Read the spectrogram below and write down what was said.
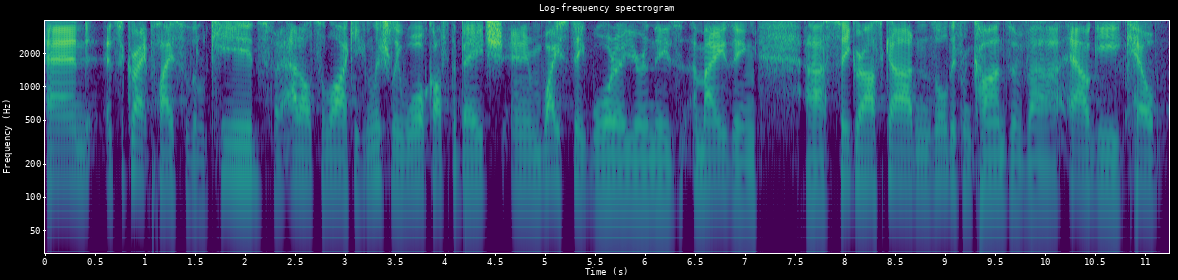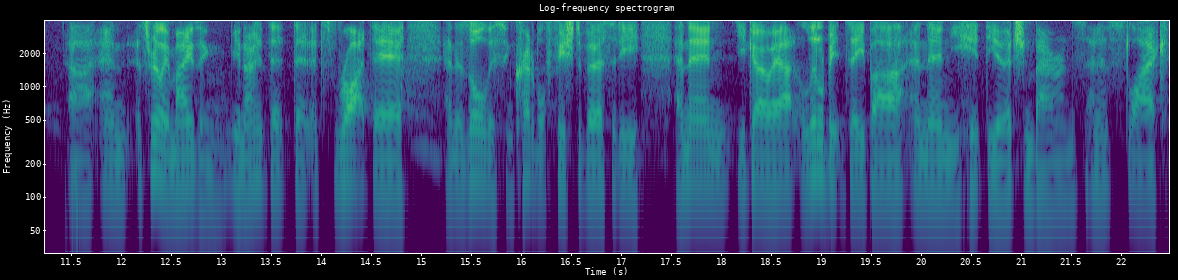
and it's a great place for little kids, for adults alike. You can literally walk off the beach, and in waist-deep water, you're in these amazing uh, seagrass gardens, all different kinds of uh, algae, kelp, uh, and it's really amazing, you know, that, that it's right there, and there's all this incredible fish diversity, and then you go out a little bit deeper, and then you hit the urchin barrens, and it's like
